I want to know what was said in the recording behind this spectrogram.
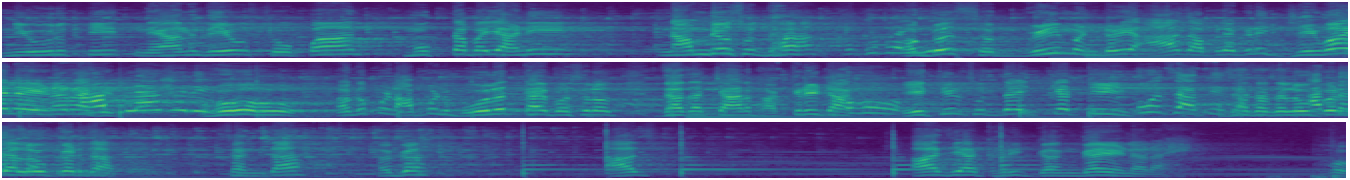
निवृत्ती ज्ञानदेव सोपान मुक्ताबाई आणि नामदेव सुद्धा अगं बाई. अगं सगळी मंडळी आज आपल्याकडे जेवायला येणार आहे आपल्या घरी? हो हो अगं पण आपण बोलत काय बसलो आहोत? दादा चार भाकरी टाक हो. येतील सुद्धा इतक्यात ती हो, जाते, जा, जा, जा, जाते. लवकर जा. लवकर जा संता अगं आज आज या घरी गंगा येणार आहे हो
